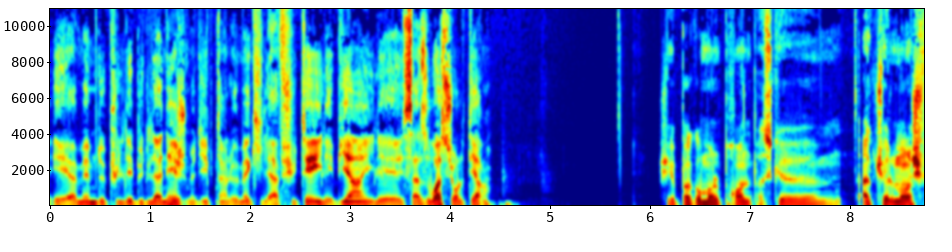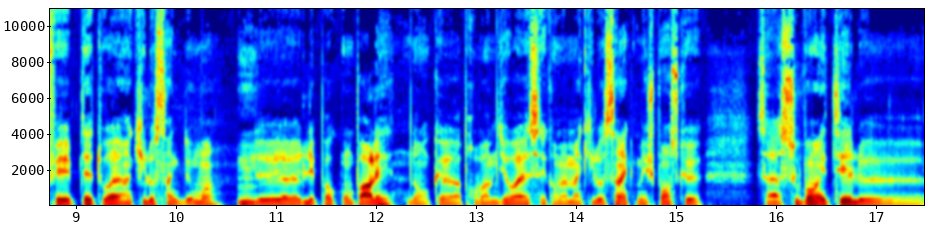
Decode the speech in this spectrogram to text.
et même depuis le début de l'année, je me dis putain le mec il est affûté, il est bien, il est ça se voit sur le terrain. Je sais pas comment le prendre parce que euh, actuellement je fais peut-être ouais, 1,5 kg de moins de euh, l'époque où on parlait. Donc euh, après on va me dire ouais c'est quand même 1,5 kg, mais je pense que ça a souvent été le,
